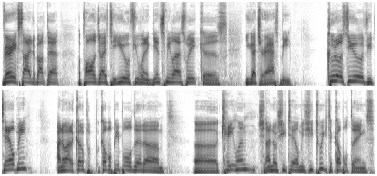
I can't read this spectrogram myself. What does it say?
Very excited about that. Apologize to you if you went against me last week because you got your ass beat. Kudos to you if you tailed me. I know I had a couple, a couple people that um, uh, Caitlin. I know she tailed me. She tweaked a couple things.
